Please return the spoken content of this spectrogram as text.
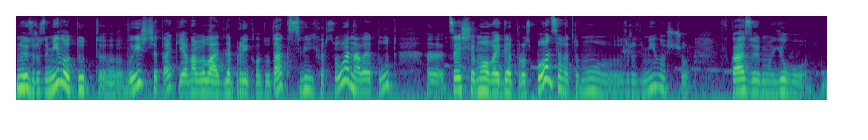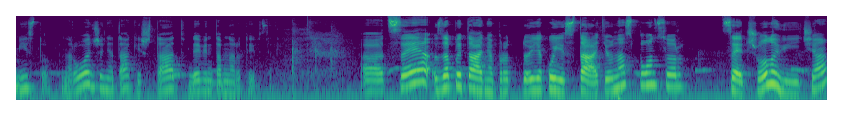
Ну і зрозуміло, тут е, вище, так, я навела для прикладу так, свій Херсон, але тут е, це ще мова йде про спонсора, тому зрозуміло, що вказуємо його місто народження, так, і штат, де він там народився. Е, Це запитання про якої статі у нас спонсор. Це чоловіча,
